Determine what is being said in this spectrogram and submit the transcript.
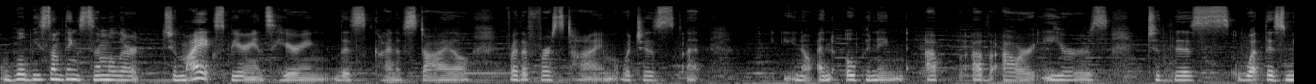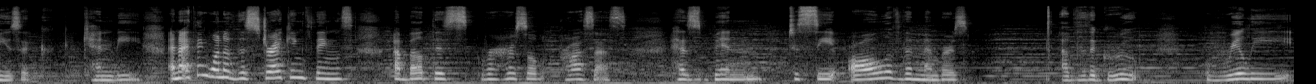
will be something similar to my experience hearing this kind of style for the first time, which is, uh, you know, an opening up of our ears to this, what this music can be. And I think one of the striking things about this rehearsal process has been to see all of the members of the group really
